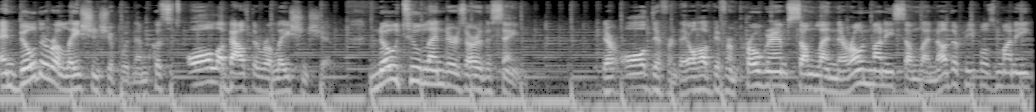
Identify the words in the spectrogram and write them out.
and build a relationship with them because it's all about the relationship. No two lenders are the same. They're all different. They all have different programs. Some lend their own money, some lend other people's money,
